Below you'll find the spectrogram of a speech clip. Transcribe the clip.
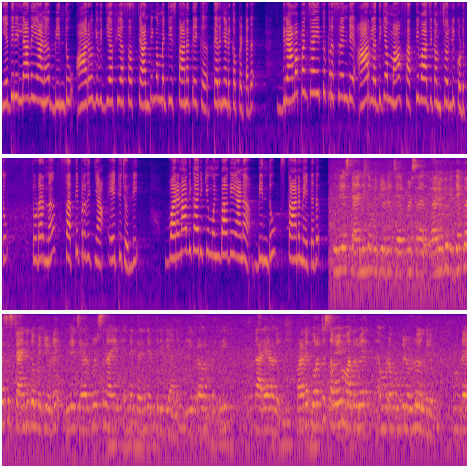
എതിരില്ലാതെയാണ് ബിന്ദു ആരോഗ്യ വിദ്യാഭ്യാസ സ്റ്റാൻഡിംഗ് കമ്മിറ്റി സ്ഥാനത്തേക്ക് തിരഞ്ഞെടുക്കപ്പെട്ടത്. ഗ്രാമപഞ്ചായത്ത് പ്രസിഡന്റ് ആർ ലതികമ്മ സത്യവാചകം ചൊല്ലിക്കൊടുത്തു. തുടർന്ന് സത്യപ്രതിജ്ഞ ഏറ്റുചൊല്ലി. വരണാധികാരിക്ക് മുൻപാകെയാണ് ബിന്ദു സ്ഥാനമേറ്റത്. പുതിയ സ്റ്റാൻഡിംഗ് കമ്മിറ്റിയുടെ ചെയർപേഴ്സൺ ആരോഗ്യ വിദ്യാഭ്യാസ സ്റ്റാൻഡിംഗ് കമ്മിറ്റിയുടെ പുതിയ ചെയർപേഴ്സണായി എന്നെ തിരഞ്ഞെടുത്തിരിക്കുകയാണ്. ഈ പ്രവർത്ത ഈ കാലയളവിൽ വളരെ കുറച്ച് സമയം മാത്രമേ നമ്മുടെ മുമ്പിലുള്ളൂ എങ്കിലും നമ്മുടെ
